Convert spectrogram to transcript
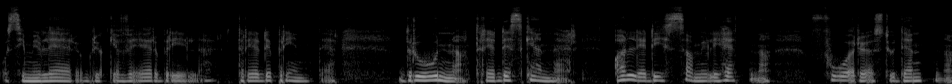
og simulere og bruke VR-briller, 3D-printer, droner, 3D-skanner Alle disse mulighetene får studentene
